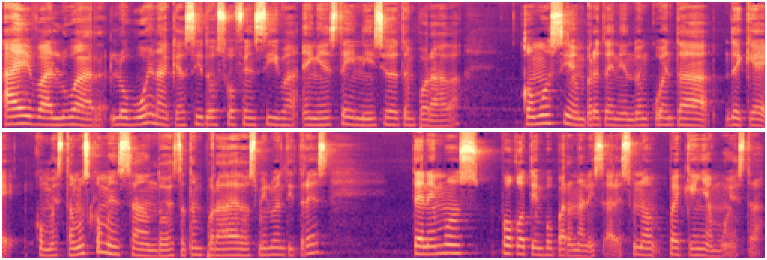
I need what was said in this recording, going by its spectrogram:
a evaluar lo buena que ha sido su ofensiva en este inicio de temporada. Como siempre, teniendo en cuenta de que como estamos comenzando esta temporada de 2023, tenemos poco tiempo para analizar, es una pequeña muestra,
